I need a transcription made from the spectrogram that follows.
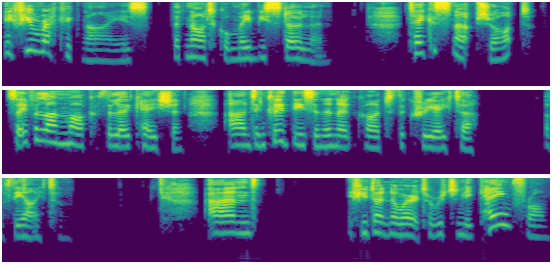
If you recognize that an article may be stolen, take a snapshot Save a landmark of the location and include these in a note card to the creator of the item. And if you don't know where it originally came from,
